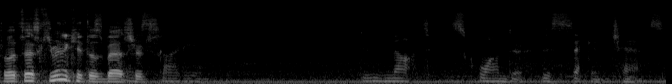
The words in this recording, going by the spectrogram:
So let's excommunicate those bastards. Guardian, do not squander this second chance.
